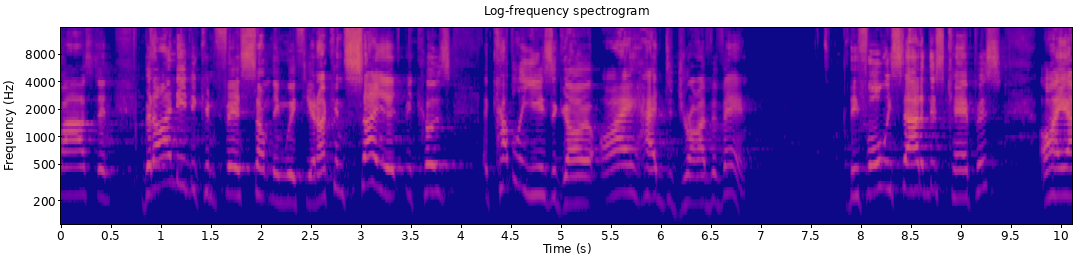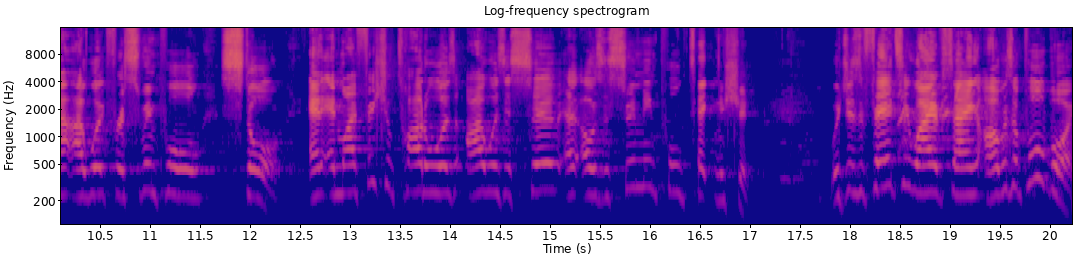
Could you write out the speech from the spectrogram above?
fast. And, but I need to confess something with you, and I can say it because a couple of years ago I had to drive a van. Before we started this campus, I, uh, I worked for a swim pool store. And, and my official title was I was, a serv- I was a swimming pool technician, which is a fancy way of saying I was a pool boy.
